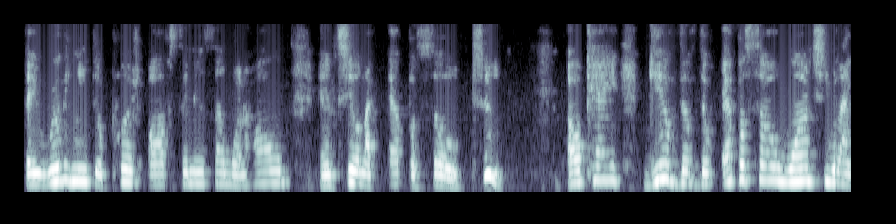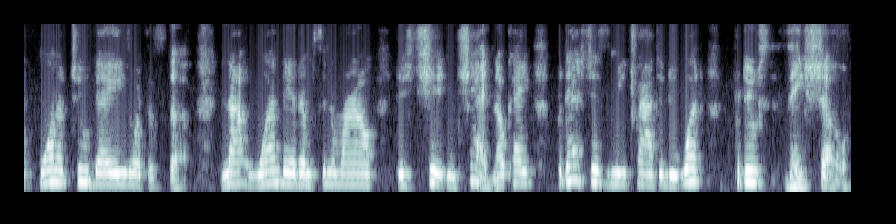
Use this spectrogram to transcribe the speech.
They really need to push off sending someone home until like episode two. Okay, give the, the episode one to like one or two days worth of stuff, not one day of them sitting around just chit and chatting. Okay, but that's just me trying to do what produce they show.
